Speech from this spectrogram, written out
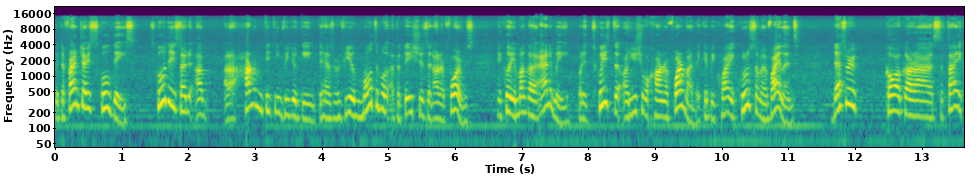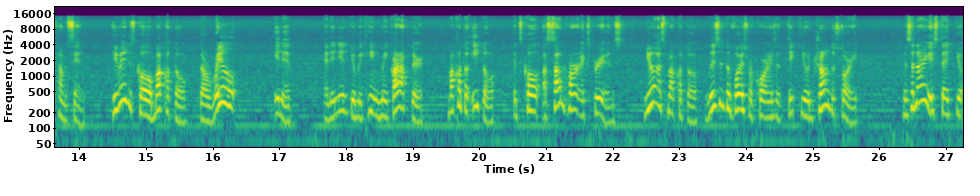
with the franchise School Days. School Days started up a harem dating video game that has reviewed multiple adaptations in other forms, including manga and anime, but it twists the unusual horror format that can be quite gruesome and violent. That's where Kowagarasetai comes in. The event is called Makoto, the real in it, and in it you became main character, Makoto Ito. It's called a sound horror experience. You as Makoto listen to voice recordings that take you drawn the story. The scenario is that you're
